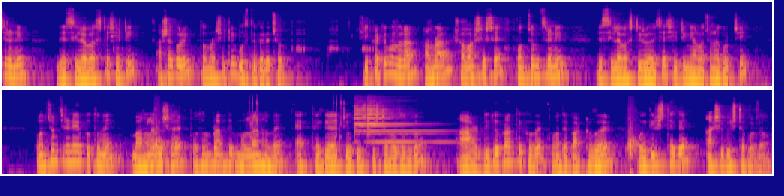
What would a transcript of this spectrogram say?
শ্রেণির যে সিলেবাসটি সেটি। আশা করি তোমরা সেটি বুঝতে পেরেছ। শিক্ষার্থী বন্ধুরা, আমরা সবার শেষে পঞ্চম শ্রেণির যে সিলেবাসটি রয়েছে সেটি নিয়ে আলোচনা করছি। পঞ্চম শ্রেণির প্রথমে বাংলা বিষয়ের প্রথম প্রান্তিক মূল্যায়ন হবে এক থেকে চৌত্রিশ পৃষ্ঠা পর্যন্ত, আর দ্বিতীয় প্রান্তিক হবে তোমাদের পাঠ্য বইয়ের পঁয়ত্রিশ থেকে আশি পৃষ্ঠা পর্যন্ত।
